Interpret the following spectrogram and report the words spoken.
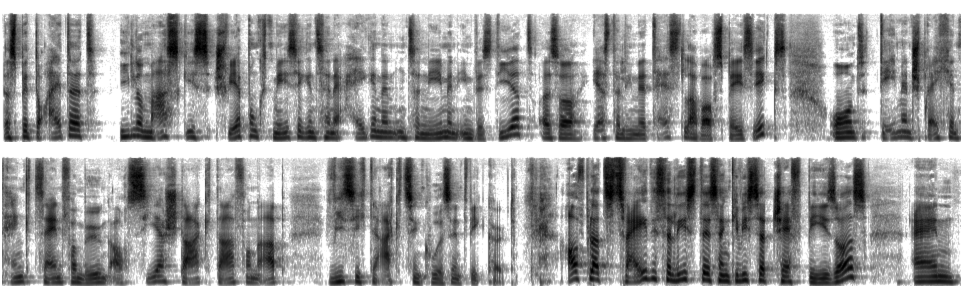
Das bedeutet, Elon Musk ist schwerpunktmäßig in seine eigenen Unternehmen investiert, also erster Linie Tesla, aber auch SpaceX. Und dementsprechend hängt sein Vermögen auch sehr stark davon ab, wie sich der Aktienkurs entwickelt. Auf Platz zwei dieser Liste ist ein gewisser Jeff Bezos, ein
